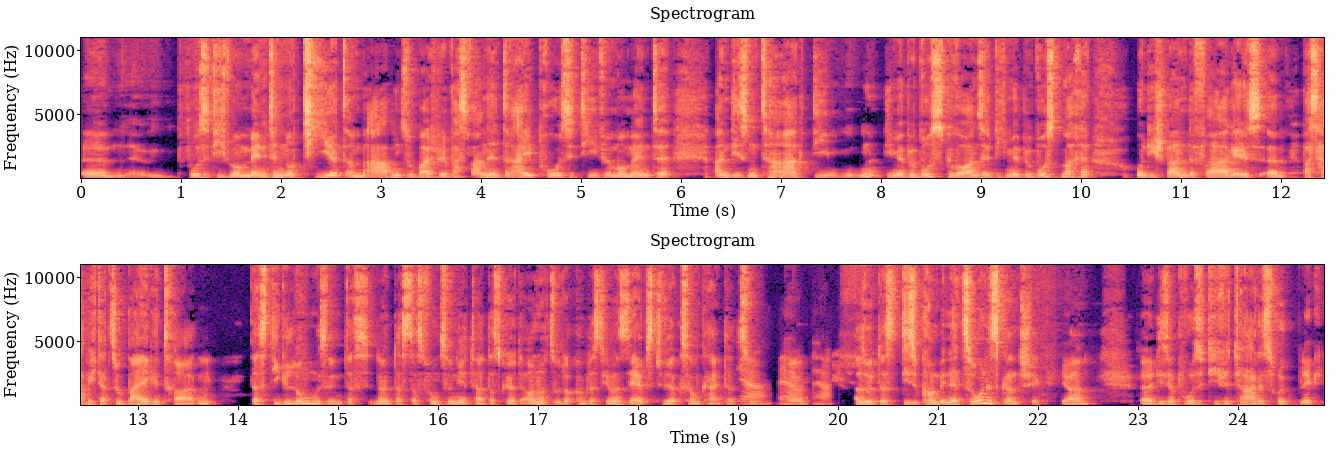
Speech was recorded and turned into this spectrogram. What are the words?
ähm, positive Momente notiert am Abend zum Beispiel. Was waren denn drei positive Momente an diesem Tag, die, hm, die mir bewusst geworden sind, die ich mir bewusst mache? Und die spannende Frage ist, ähm, was habe ich dazu beigetragen? Dass die gelungen sind, dass, ne, dass das funktioniert hat. Das gehört auch noch zu. Da kommt das Thema Selbstwirksamkeit dazu. Ja, ja, ja. Also das, diese Kombination ist ganz schick, ja. Äh, dieser positive Tagesrückblick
